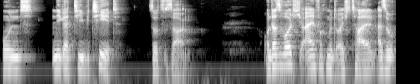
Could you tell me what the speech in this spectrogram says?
und Negativität sozusagen. Und das wollte ich einfach mit euch teilen. Also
